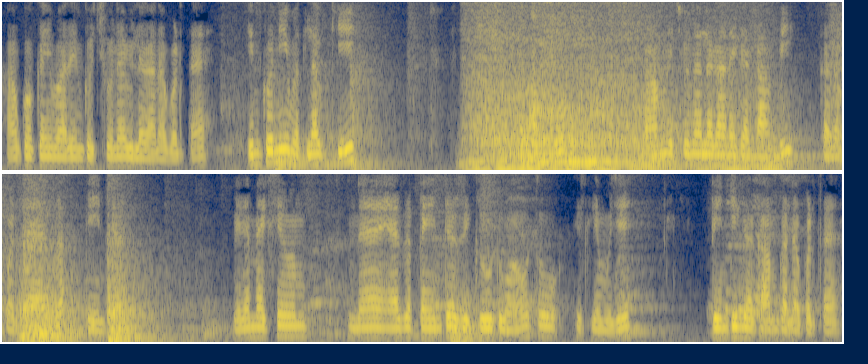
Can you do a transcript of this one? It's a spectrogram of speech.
आपको कई बार इनको चूना भी लगाना पड़ता है। इनको नहीं मतलब कि आपको काम में चूना लगाने का काम भी करना पड़ता है एज अ पेंटर मेरा मैक्सिमम मैं एज अ पेंटर रिक्रूट हुआ हूँ तो इसलिए मुझे पेंटिंग का काम करना पड़ता है।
